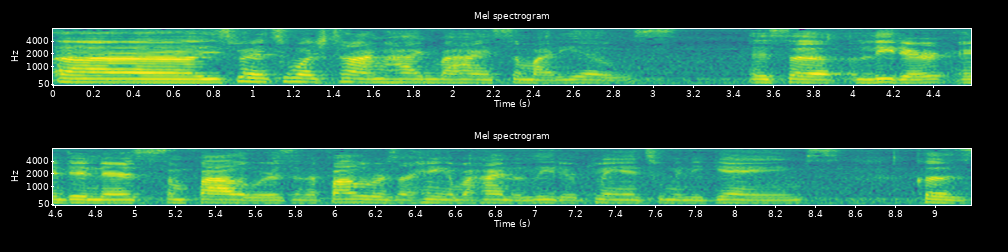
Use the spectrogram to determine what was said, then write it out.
Uh, you're spending too much time hiding behind somebody else. It's a leader, and then there's some followers, and the followers are hanging behind the leader, playing too many games because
